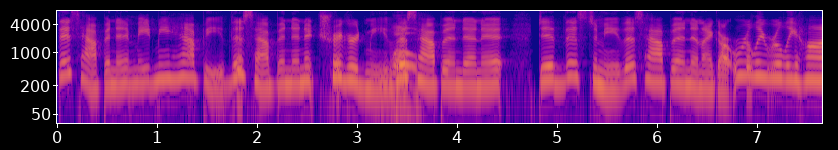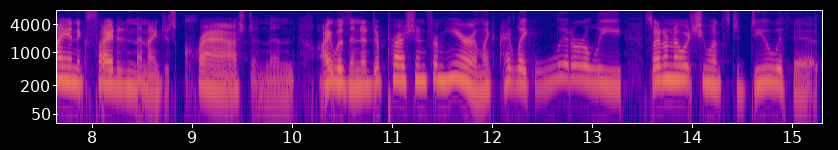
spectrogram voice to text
this happened and it made me happy. This happened and it triggered me. This happened and it did this to me. This happened and i got really really high and excited and then i just crashed and then i was in a depression from here and like i like literally so i don't know what she wants to do with it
